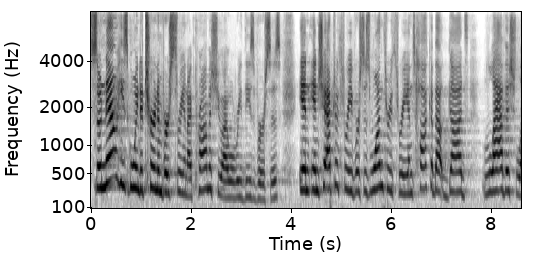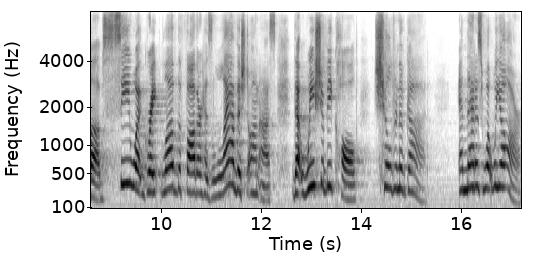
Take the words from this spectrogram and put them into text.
So now he's going to turn in verse 3, and I promise you I will read these verses in, in chapter 3, verses 1 through 3, and talk about God's lavish love. See what great love the Father has lavished on us that we should be called children of God. And that is what we are.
